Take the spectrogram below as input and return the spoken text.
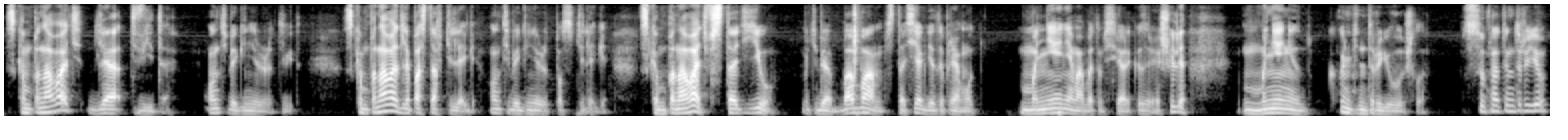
скомпоновать для твита. Он тебе генерирует твит. Скомпоновать для поста в телеге. Он тебе генерирует пост в телеге. Скомпоновать в статью. У тебя бабам, статья, где ты прям вот мнением об этом сериале козыряешь. Или мнение, какое-нибудь интервью вышло. Ссылка на это интервью.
